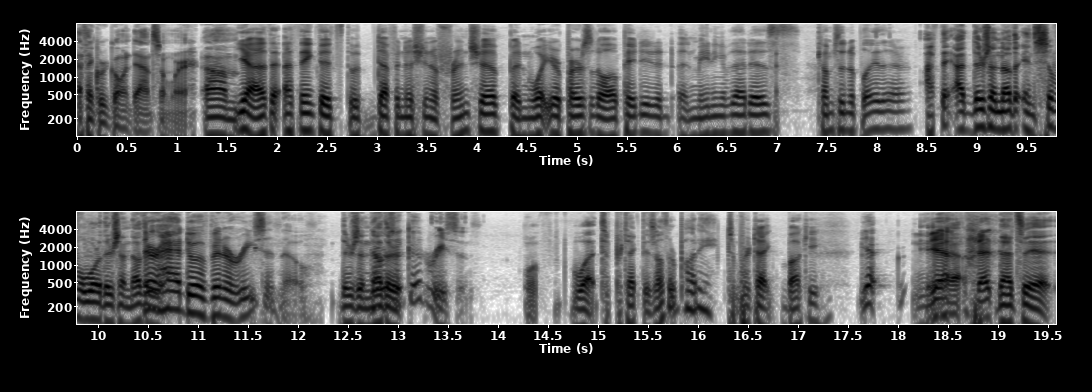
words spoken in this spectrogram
I think we're going down somewhere. Um, yeah, I, th- I think that's the definition of friendship and what your personal opinion and meaning of that is comes into play there. I think I, there's another in Civil War. There's another. There had to have been a reason, though. there's There was another. a good reason. what to protect his other buddy? To protect Bucky. Yeah, yeah. that that's it.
